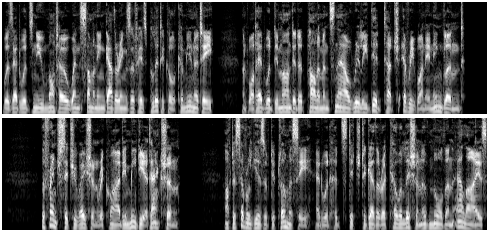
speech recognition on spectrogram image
was Edward's new motto when summoning gatherings of his political community and what Edward demanded at parliaments now really did touch everyone in England. The French situation required immediate action. After several years of diplomacy, Edward had stitched together a coalition of northern allies,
